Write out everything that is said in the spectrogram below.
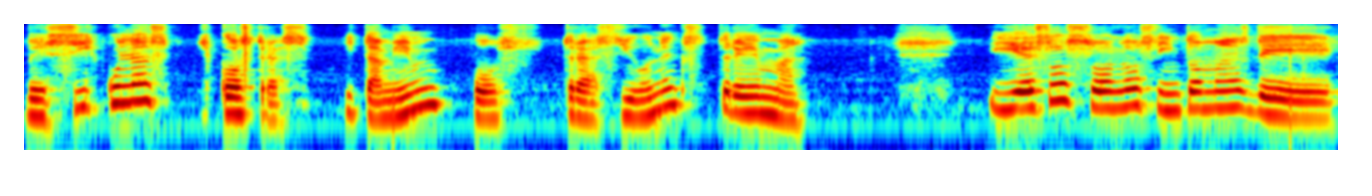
vesículas y costras, y también postración extrema. Y esos son los síntomas de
